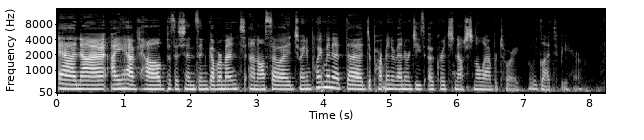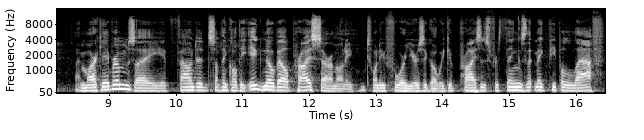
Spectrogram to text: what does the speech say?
And uh, I have held positions in government and also a joint appointment at the Department of Energy's Oak Ridge National Laboratory. Really glad to be here. I'm Marc Abrahams. I founded something called the Ig Nobel Prize Ceremony 24 years ago. We give prizes for things that make people laugh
